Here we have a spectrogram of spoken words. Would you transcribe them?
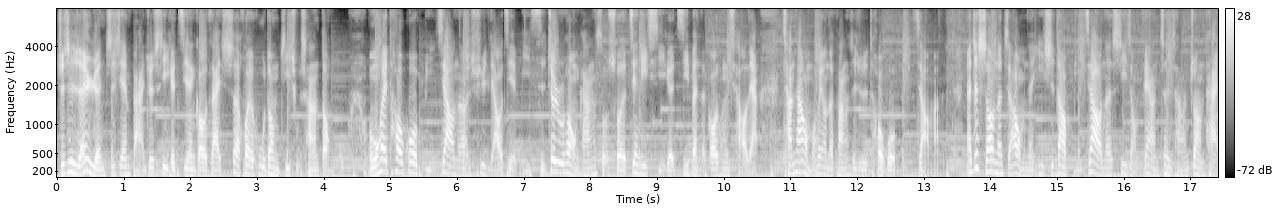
就是人与人之间本来就是一个建构在社会互动基础上的动物，我们会透过比较呢去了解彼此，就如同我刚刚所说的，建立起一个基本的沟通桥梁。常常我们会用的方式就是透过比较嘛。那这时候呢，只要我们能意识到比较呢是一种非常正常的状态，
